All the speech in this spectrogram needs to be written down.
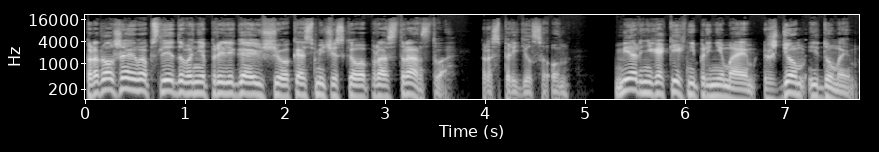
Продолжаем обследование прилегающего космического пространства, распорядился он. Мер никаких не принимаем, ждем и думаем.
